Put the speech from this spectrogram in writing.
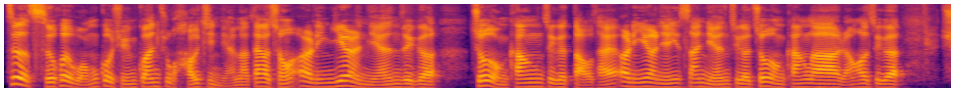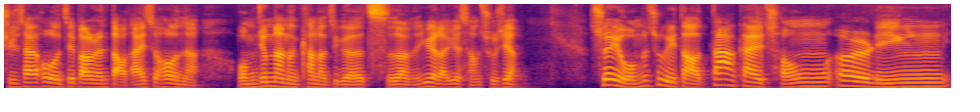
这个词汇我们过去关注好几年了，大概从二零一二年这个周永康这个倒台，二零一二年一三年这个周永康啦，然后这个徐才厚这帮人倒台之后呢。我们就慢慢看到这个词啊，越来越常出现，所以我们注意到，大概从二零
